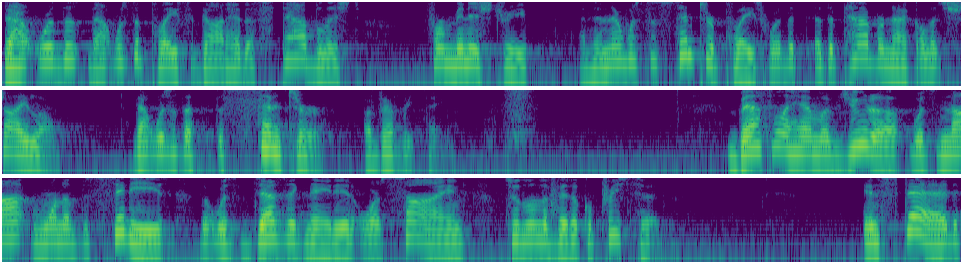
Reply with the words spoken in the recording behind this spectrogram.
That, were the, that was the place God had established for ministry. And then there was the center place where the, the tabernacle at Shiloh. That was the, the center of everything. Bethlehem of Judah was not one of the cities that was designated or assigned to the Levitical priesthood. Instead,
